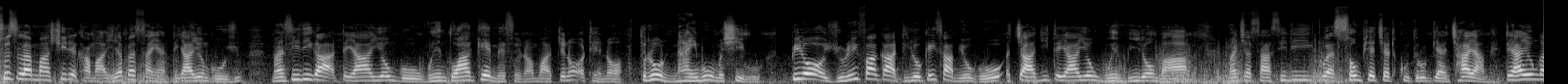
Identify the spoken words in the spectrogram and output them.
ဆွစ်ဇာလန်မှာရှိတဲ့အခါမှာအရက်ဖက်ဆိုင်ရာတရားရုံးကိုမန်စီးတီးကတရားရုံးကိုဝင်သွားခဲ့မယ်ဆိုရင်တော့မှကျွန်တော်အထင်တော့သူတို့နိုင်ဖို့မရှိဘူး ပြီးတော့ UEFA ကဒီလိုကိစ္စမျိုးကိုအကြာကြီးတရားရုံးဝင်ပြီးတော့မှ Manchester City အတွက်ဆုံးဖြတ်ချက်တစ်ခုသူတို့ပြန်ချရမယ်တရားရုံးက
